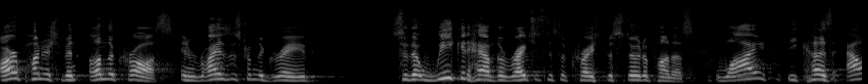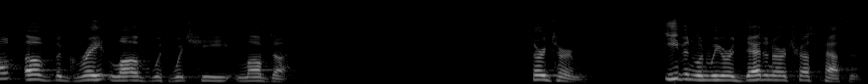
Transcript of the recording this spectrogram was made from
our punishment on the cross, and rises from the grave so that we could have the righteousness of Christ bestowed upon us. Why? Because out of the great love with which he loved us. Third term, even when we were dead in our trespasses,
